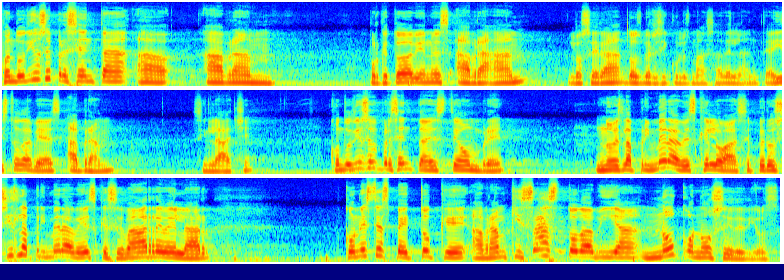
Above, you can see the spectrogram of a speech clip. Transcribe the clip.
Cuando Dios se presenta a Abraham, porque todavía no es Abraham, lo será dos versículos más adelante, ahí todavía es Abraham, sin la H, cuando Dios se presenta a este hombre, no es la primera vez que lo hace, pero sí es la primera vez que se va a revelar con este aspecto que Abraham quizás todavía no conoce de Dios.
